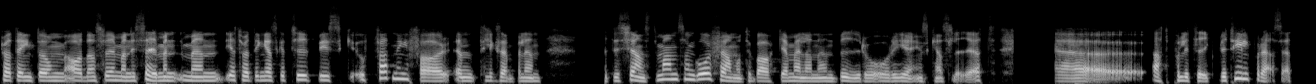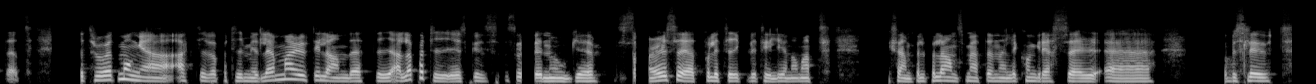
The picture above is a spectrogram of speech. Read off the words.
pratar inte om Adam Sveiman i sig, men, men jag tror att det är en ganska typisk uppfattning för en, till exempel en politisk tjänsteman som går fram och tillbaka mellan en byrå och regeringskansliet. att politik blir till på det här sättet. Jag tror att många aktiva partimedlemmar ute i landet i alla partier skulle, skulle nog eh, snarare säga att politik blir till genom att till exempel på landsmöten eller kongresser eh, beslut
